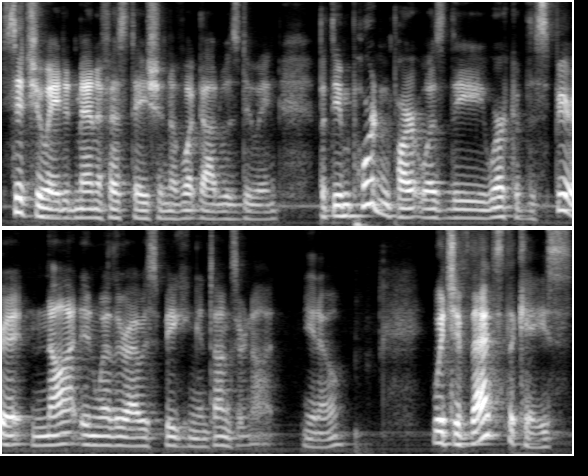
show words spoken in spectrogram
situated manifestation of what God was doing. But the important part was the work of the Spirit, not in whether I was speaking in tongues or not, you know? Which, if that's the case,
